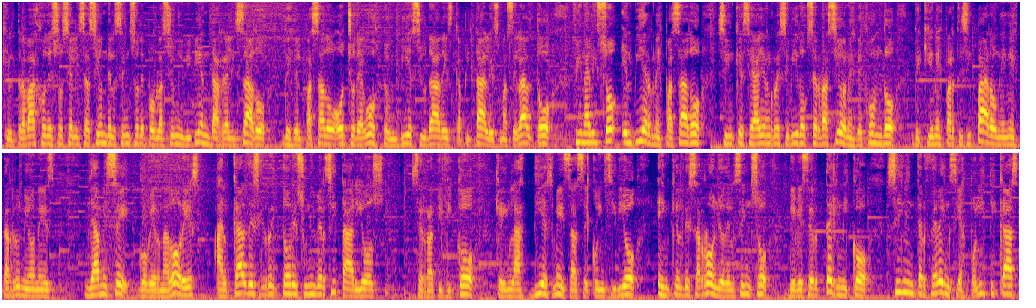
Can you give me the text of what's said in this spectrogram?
que el trabajo de socialización del Censo de Población y Vivienda realizado desde el pasado 8 de agosto en 10 ciudades capitales más el Alto finalizó el viernes pasado sin que se hayan recibido observaciones de fondo de quienes participaron en estas reuniones, llámese gobernadores, alcaldes y rectores universitarios se ratificó que en las 10 mesas se coincidió en que el desarrollo del censo debe ser técnico, sin interferencias políticas,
